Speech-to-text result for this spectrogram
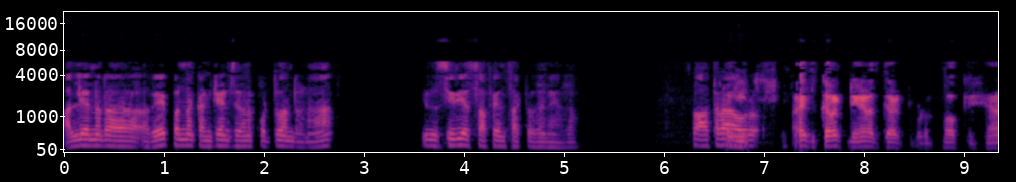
ಅಲ್ಲಿ ಏನಾರ ರೇಪ್ ಅನ್ನ ಕಂಟೆಂಟ್ಸ್ ಏನಾರ ಕೊಟ್ಟು ಅಂದ್ರಣ ಇದು ಸೀರಿಯಸ್ ಅಫೆನ್ಸ್ ಆಗ್ತದೆ ಅದು. ಸೊ ಆತರ ಅವರು ಆಯ್ತು ಕರೆಕ್ಟ್ ಹೇಳೋದು ಕರೆಕ್ಟ್ ಬಿಡು. ಓಕೆ ಹಾ.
